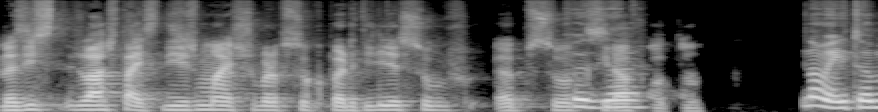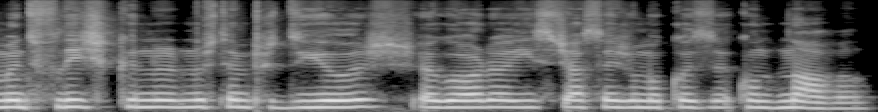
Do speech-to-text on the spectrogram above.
Mas isso, lá está, isso diz mais sobre a pessoa que partilha sobre a pessoa Pois que tira é. a foto. Não, e estou muito feliz que no- nos tempos de hoje, agora, isso já seja uma coisa condenável.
